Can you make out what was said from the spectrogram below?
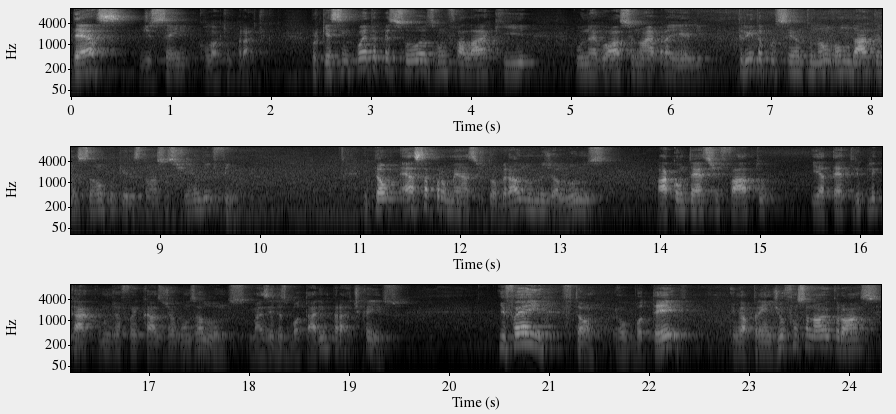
10 de 100 colocam em prática. Porque 50 pessoas vão falar que o negócio não é para ele, 30% não vão dar atenção porque eles estão assistindo, enfim. Então, essa promessa de dobrar o número de alunos acontece de fato e até triplicar, como já foi caso de alguns alunos, mas eles botaram em prática isso. E foi aí, então, eu botei, eu aprendi o funcional e cross,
